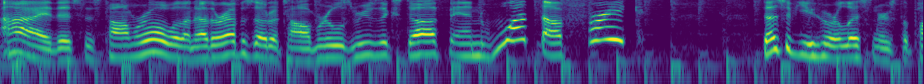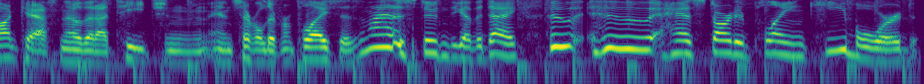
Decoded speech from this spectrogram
Hi, this is Tom Rule with another episode of Tom Rule's Music Stuff. And what the freak? Those of you who are listeners to the podcast know that I teach in, in several different places. And I had a student the other day who, who has started playing keyboard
